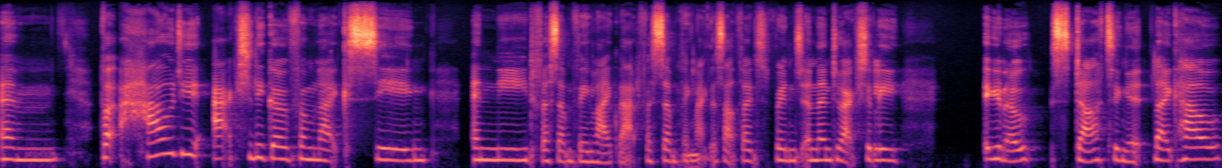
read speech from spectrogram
Um but how do you actually go from like seeing a need for something like that, for something like the Southside Fringe, and then to actually you know starting it like how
